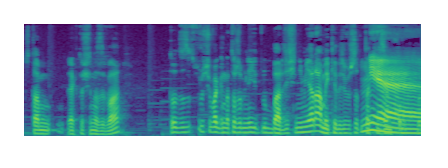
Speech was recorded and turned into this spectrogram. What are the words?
czy tam jak to się nazywa, to zwróć uwagę na to, że mniej lub bardziej się nim jaramy. Kiedyś wyszedł taki Nie, Zenfone,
